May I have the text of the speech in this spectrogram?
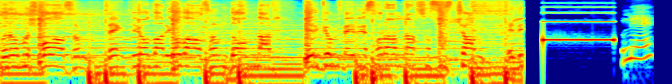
Kırılmış boğazım Bekliyorlar yol ağzında onlar Bir gün beni sorarlarsa susacağım Eli Bu ne?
